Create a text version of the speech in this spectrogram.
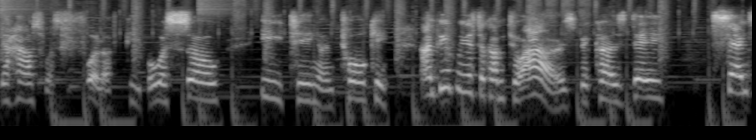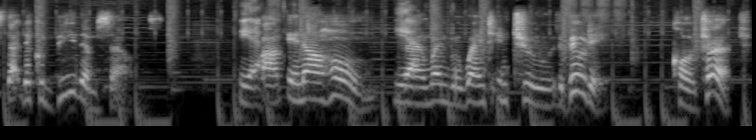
the house was full of people it was so eating and talking and people used to come to ours because they sensed that they could be themselves yeah um, in our home yeah and when we went into the building called church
